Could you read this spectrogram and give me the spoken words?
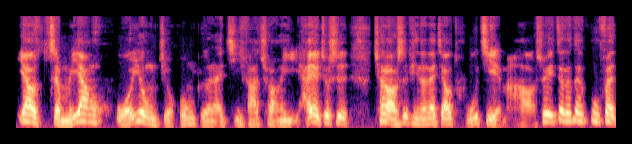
要怎么样活用九宫格来激发创意？还有就是邱老师平常在教图解嘛，哈，所以这个这个部分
